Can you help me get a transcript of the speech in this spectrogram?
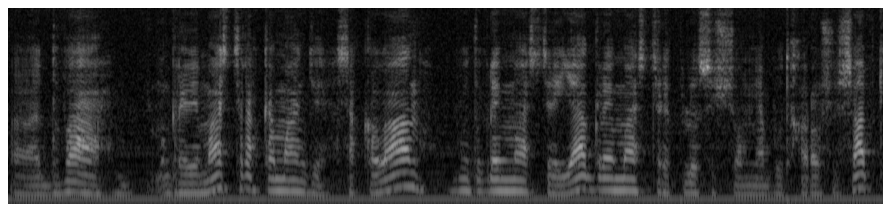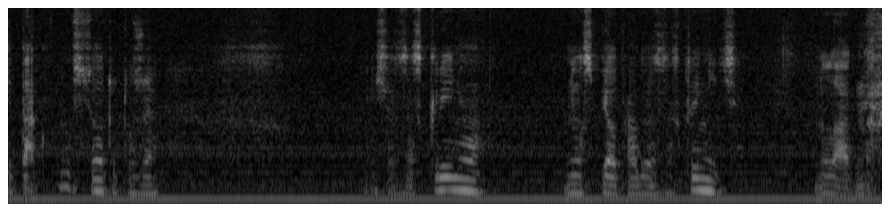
э, два гравимастера в команде. Соколан будет гравимастер, я гравимастер, плюс еще у меня будут хорошие шапки. Так, ну все, тут уже. Сейчас заскриню. Не успел, правда, заскринить. Ну ладно.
